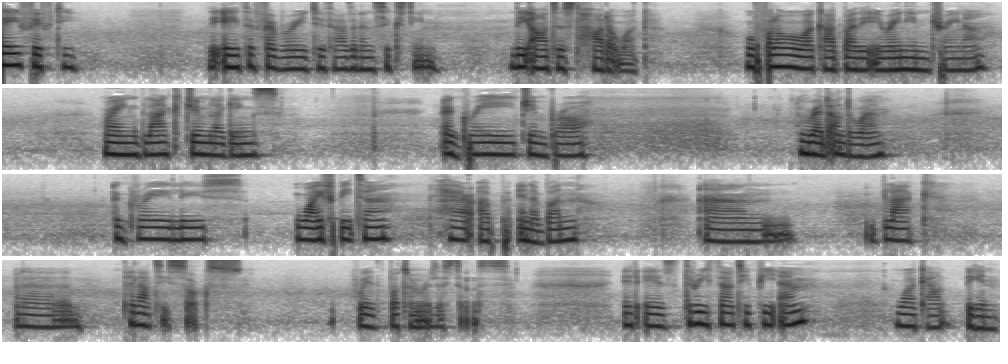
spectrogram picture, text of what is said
Day 50, the 8th of February 2016. The artist hard at work. We'll follow a workout by the Iranian trainer, wearing black gym leggings, a grey gym bra, red underwear, a grey loose wife beater, hair up in a bun, and black Pilates socks with bottom resistance. It is 3:30 p.m. Workout begin.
